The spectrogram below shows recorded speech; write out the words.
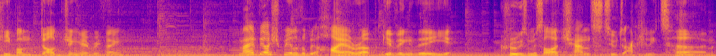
keep on dodging everything. Maybe I should be a little bit higher up, giving the cruise missile a chance to, to actually turn.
